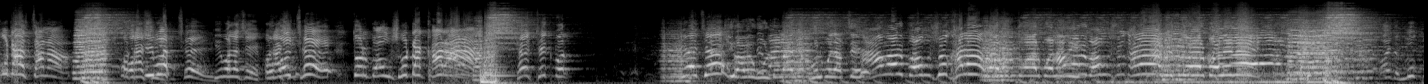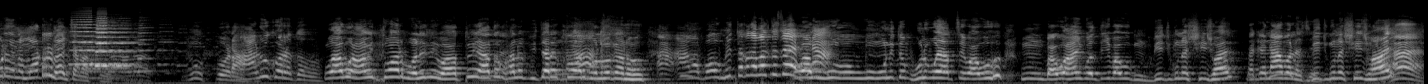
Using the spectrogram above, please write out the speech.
কোটা সানা কি বলছে? কি বলেছে? বলছে তোর বংশটা খারাপ। ঠিক বল কি হয়েছে? কীভাবে উল্টো লাইনে ভুল বোঝাচ্ছে? আমার বংশ খারাপ। আমি তো আর বলিনি। আমার বংশ খারাপ। আমি তো বলিনি। ওই যে মুখ পড়ে যেন মোটর ভ্যান চালাচ্ছে। মুখ পোড়া। আরু করে দেবো। বাবু আমি তোমার বলিনি বাবা তুই এত ভালো বিচারক তোমার বলব কেন? আমার বউ মিথ্যা কথা বলতেছে? বাবু উ- উ- উনি তো ভুল বোঝাচ্ছে বাবু। বাবু আমি বলতেছি বাবু বীজ গুণে শীষ হয়? তাকে না বলেছে। বীজ গুণে শীষ হয়? হ্যাঁ।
